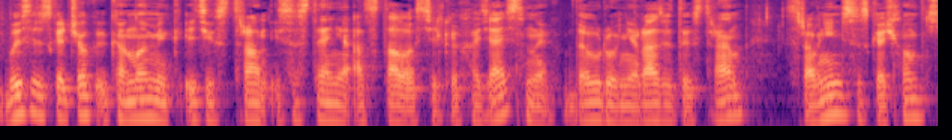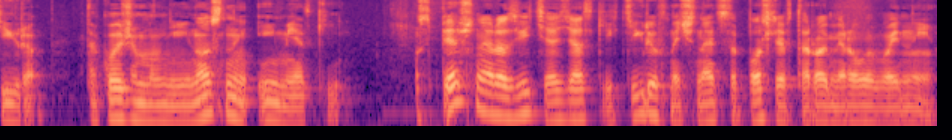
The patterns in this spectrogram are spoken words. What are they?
Быстрый скачок экономик этих стран и состояние отсталых сельскохозяйственных до уровня развитых стран сравнили со скачком тигра, такой же молниеносный и меткий. Успешное развитие азиатских тигров начинается после Второй мировой войны.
